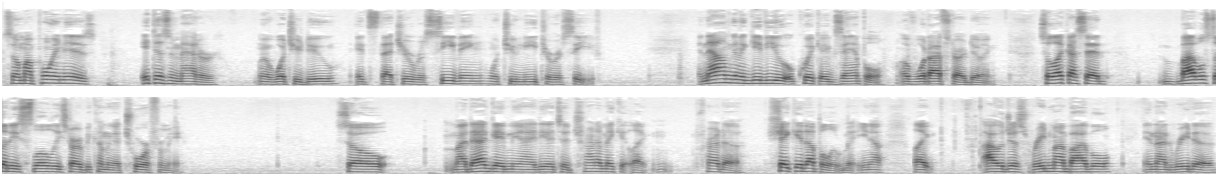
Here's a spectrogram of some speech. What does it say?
So my point is, it doesn't matter uh, what you do, it's that you're receiving what you need to receive. And now I'm going to give you a quick example of what I've started doing. So, like I said, Bible studies slowly started becoming a chore for me. So, my dad gave me an idea to try to make it like try to shake it up a little bit, you know? Like I would just read my Bible and I'd read a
